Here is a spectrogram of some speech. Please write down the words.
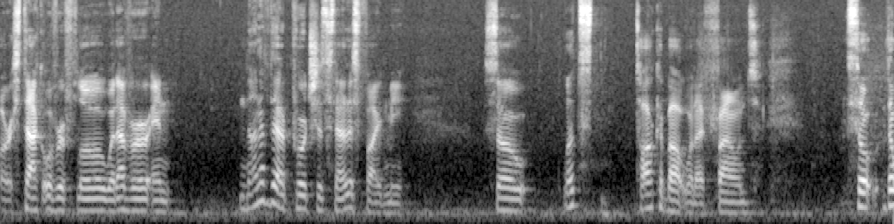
or Stack Overflow, whatever, and none of the approaches satisfied me. So let's talk about what I found. So the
